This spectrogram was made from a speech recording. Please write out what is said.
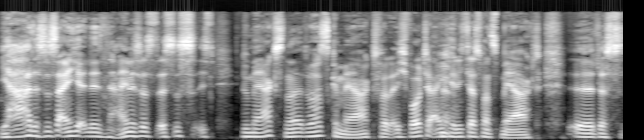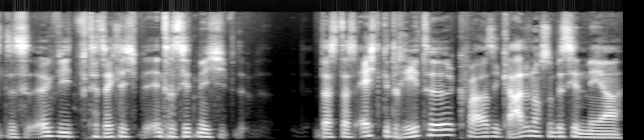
Ja, das ist eigentlich, nein, es ist, es ist, ich, du merkst, ne, du hast gemerkt, ich wollte eigentlich ja. nicht, dass man es merkt. Äh, das, das irgendwie tatsächlich interessiert mich dass das echt gedrehte quasi gerade noch so ein bisschen mehr.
